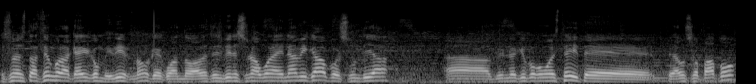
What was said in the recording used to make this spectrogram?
es una situación con la que hay que convivir, ¿no? que cuando a veces vienes una buena dinámica, pues un día uh, viene un equipo como este y te, te da un sopapo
